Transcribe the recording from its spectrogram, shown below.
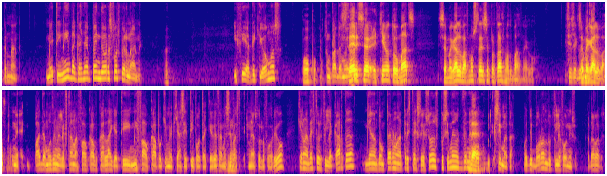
Περνάνε. Με την ίντα αγκαλιά πέντε ώρες πώς περνάνε; Η θεία δίκη όμως. Πω, πω, πω. Πάντα μου Στέρισε εκείνο το μάτς σε μεγάλο βαθμό στέρισε πρωτάθλημα του Παναθηναϊκού. Σε μεγάλο βαθμό. Ναι, πάντα μου έδινε λεφτά να φάω κάπου καλά γιατί μη φάω κάπου και με πιάσει τίποτα και δεν θα με Ναι. σεβαστεί κανένας στο λεωφορείο. Και ένα δεύτερο τηλεκάρτα για να τον παίρνω ένα τρει-τέσσερι ώρες που σημαίνει ότι δεν Ναι. έχω πλεξίματα. Ότι μπορώ να το τηλεφωνήσω. Κατάλαβες;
